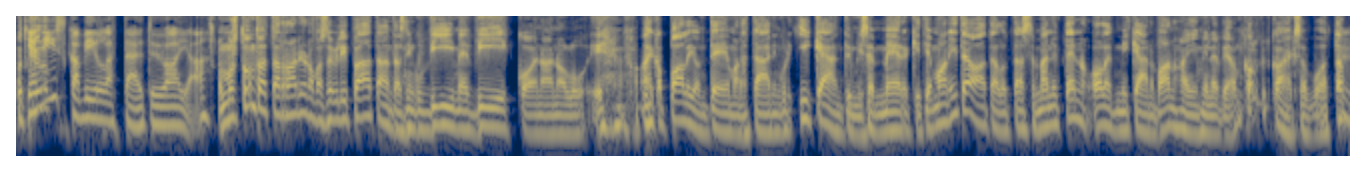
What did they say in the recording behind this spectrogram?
Mut ja kyllä- niskavillat täytyy ajaa. Musta tuntuu, että Radionovassa ylipäätään tässä niin kuin viime viikkoina on ollut aika paljon teemana tämä niin kuin ikääntymisen merkit. Ja mä oon itse ajatellut tässä, mä nyt en ole mikään vanha ihminen vielä, 38 vuotta, mm.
